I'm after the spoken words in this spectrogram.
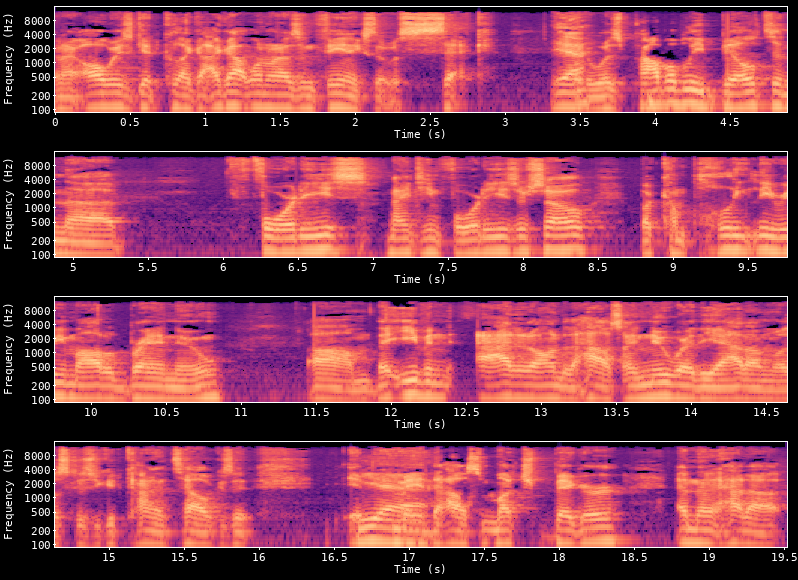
and I always get like I got one when I was in Phoenix that was sick. Yeah. It was probably built in the 40s, 1940s or so, but completely remodeled, brand new. Um, they even added on to the house. I knew where the add-on was because you could kind of tell because it it Yeah. made the house much bigger, and then it had a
